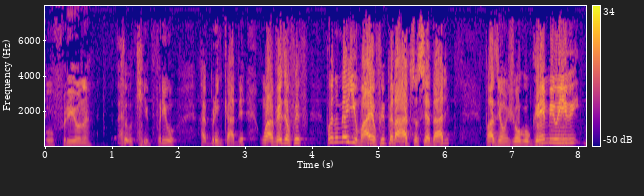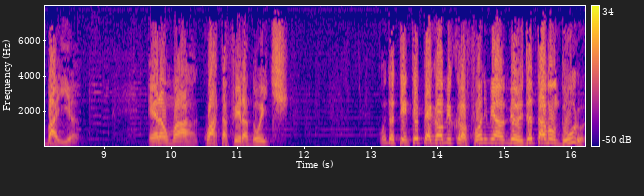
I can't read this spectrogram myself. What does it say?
O frio, né? que frio. É brincadeira. Uma vez eu fui, foi no mês de maio, eu fui pela Rádio Sociedade fazer um jogo Grêmio e Bahia. Era uma quarta-feira à noite. Quando eu tentei pegar o microfone, minha, meus dedos estavam duros,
